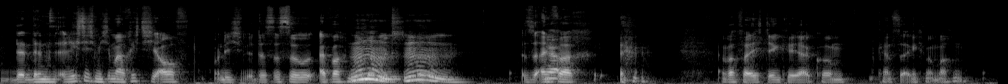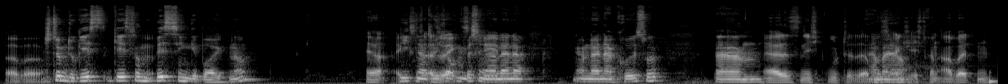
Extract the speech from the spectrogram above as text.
dann, dann richte ich mich immer richtig auf. Und ich, das ist so einfach nur Mm, damit, äh, mm. Also einfach, einfach weil ich denke, ja komm, kannst du eigentlich mal machen. Aber Stimmt, du gehst, gehst so ein bisschen gebeugt, ne? ja, Liegt natürlich also auch ein bisschen an deiner, an deiner Größe. Ähm, Ja, das ist nicht gut, da muss ich ja. eigentlich echt dran arbeiten.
